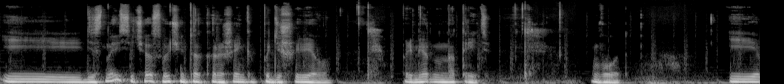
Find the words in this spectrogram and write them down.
И Disney сейчас очень так хорошенько подешевело. Примерно на треть. Вот. И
